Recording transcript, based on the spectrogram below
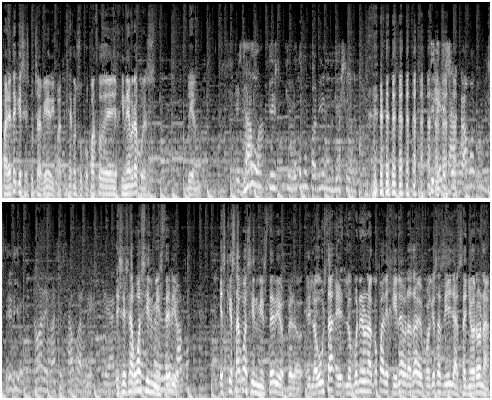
Parece que se escucha bien y Patricia con su copazo de ginebra, pues bien. Es No, agua. que, es- que luego no panea, no digas el alcohol. Tiene que Es ser agua. agua con misterio. No, además es agua re- real. Es agua me sin misterio. agua. Es que es agua sin misterio, pero eh, lo gusta, eh, lo pone en una copa de ginebra, ¿sabes? Porque es así ella, señorona.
